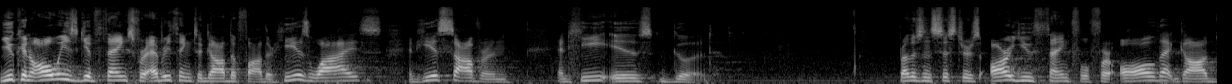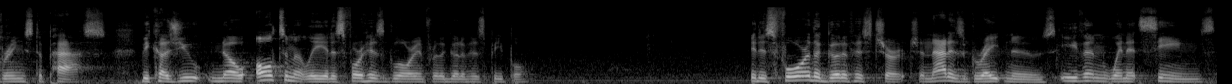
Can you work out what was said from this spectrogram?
you can always give thanks for everything to God the Father. He is wise and he is sovereign and He is good. Brothers and sisters, are you thankful for all that God brings to pass because you know ultimately it is for His glory and for the good of His people? It is for the good of His church, and that is great news, even when it seems,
